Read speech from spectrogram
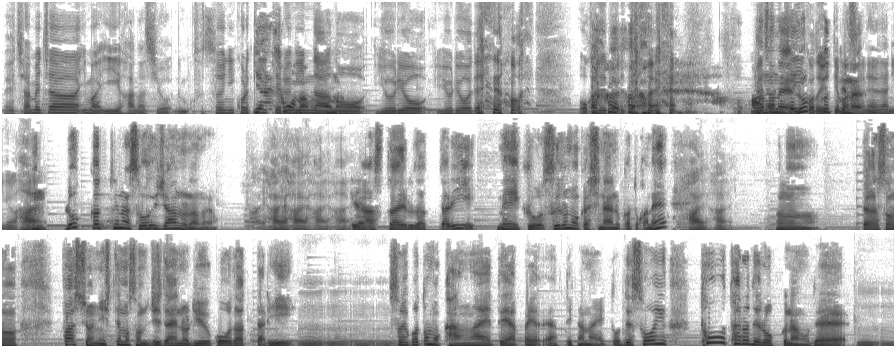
めちゃめちゃ今いい話を、でも普通にこれ聞いてるみんな、あの、有料、有料で お金取りたい。めちゃめちゃいいこと言ってますよね、何が。はい。うん、ロックっていうのはそういうジャンルなのよ。はいはいはいはいはい。ヘアスタイルだったり、メイクをするのかしないのかとかね。はいはい。うん。だからその、ファッションにしてもその時代の流行だったり。そういうことも考えてやっぱりやっていかないと。で、そういうトータルでロックなので、うんうん。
